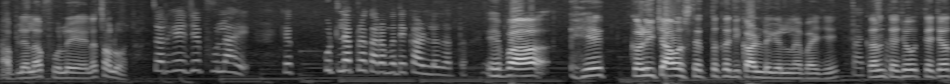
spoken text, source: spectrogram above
आपल्याला फुलं यायला चालू होतात. तर हे जे फुल आहे हे कुठल्या प्रकारामध्ये काढलं जातं? हे बा हे कळीच्या अवस्थेत तर कधी काढलं गेलं नाही पाहिजे. कारण त्याच्या त्याच्यात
